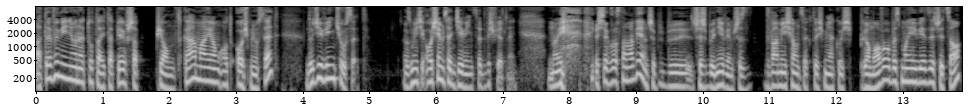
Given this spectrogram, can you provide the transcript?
a te wymienione tutaj, ta pierwsza piątka mają od 800 do 900. Rozumiecie? 800-900 wyświetleń. No i ja się tak zastanawiałem, czy, by, czyżby, nie wiem, przez dwa miesiące ktoś mi jakoś promował bez mojej wiedzy, czy co.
